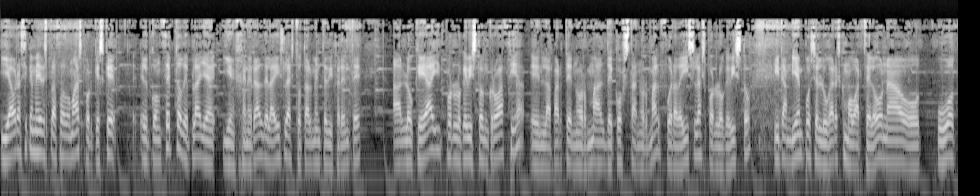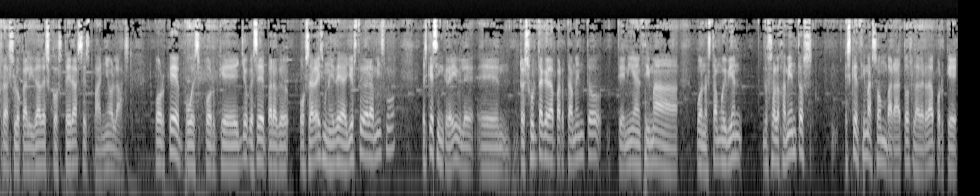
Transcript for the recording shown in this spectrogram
Y ahora sí que me he desplazado más porque es que el concepto de playa y en general de la isla es totalmente diferente a lo que hay, por lo que he visto en Croacia, en la parte normal de costa normal, fuera de islas, por lo que he visto, y también pues en lugares como Barcelona o, u otras localidades costeras españolas. ¿Por qué? Pues porque, yo que sé, para que os hagáis una idea, yo estoy ahora mismo, es que es increíble. Eh, resulta que el apartamento tenía encima, bueno, está muy bien. Los alojamientos, es que encima son baratos, la verdad, porque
